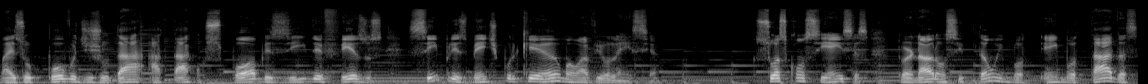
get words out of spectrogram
mas o povo de Judá ataca os pobres e indefesos simplesmente porque amam a violência. Suas consciências tornaram-se tão embotadas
